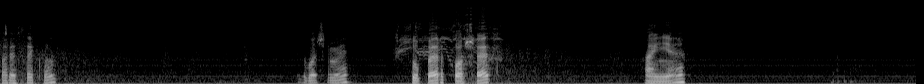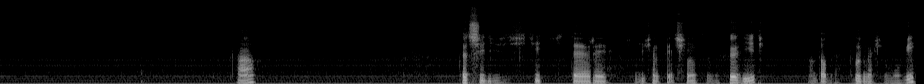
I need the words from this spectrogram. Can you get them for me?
Parę sekund. Zobaczymy. Super, poszedł. Fajnie. A. T34, 85 się nie chce wychylić. No dobra, trudno się mówi.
